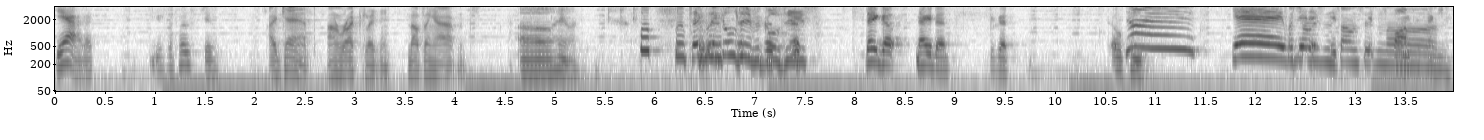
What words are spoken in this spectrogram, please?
yeah, that, you're supposed to. I can't. I'm right clicking. Nothing happens. Oh, hang on. Boop, boop, Technical boop, difficulties. There you go. Now you're done. You're good. It's OP. Yay! Yay! For some did it. reason It's, it's isn't spawn on.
